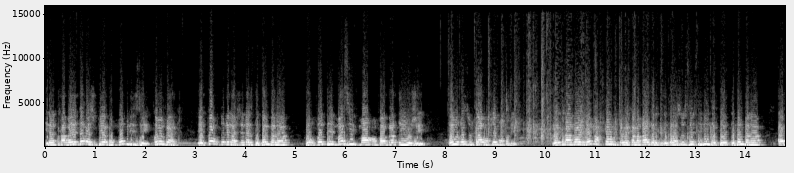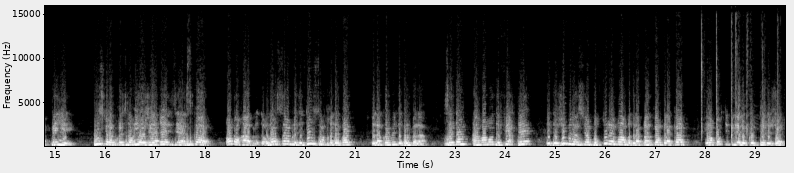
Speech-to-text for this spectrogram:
Il a travaillé d'arrache-pied pour mobiliser, convaincre et coordonner la jeunesse de Balbala pour voter massivement en faveur de IOG. Et les résultats l'ont démontré. Le travail remarquable de mes camarades et de la société civile de, Balbala a payé, puisque le président IOG a réalisé un score honorable dans l'ensemble des 12 centres de vote de la commune de Balbala. C'est donc un moment de fierté et de jubilation pour tous les membres de la plateforme de la CAF et en particulier le comité de jeunes.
